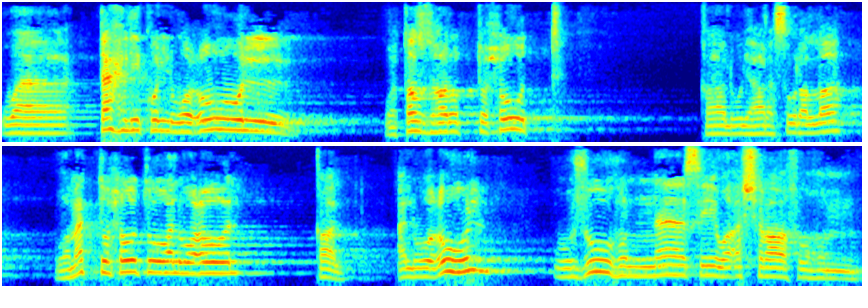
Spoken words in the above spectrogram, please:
وتهلك الوعول وتظهر التحوت. قالوا يا رسول الله وما التحوت والوعول؟ قال الوعول وجوه الناس وأشرافهم.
